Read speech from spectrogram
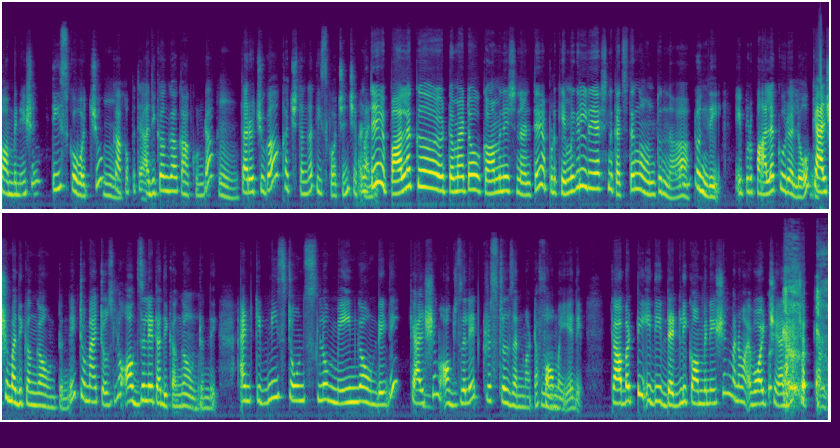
కాంబినేషన్ తీసుకోవచ్చు. కాకపోతే అధికంగా కాకుండా. తరచుగా ఖచ్చితంగా తీసుకోవచ్చు అని అంటే చెప్పాలి పాలక్ టొమాటో కాంబినేషన్ అంటే అప్పుడు కెమికల్ రియాక్షన్ ఖచ్చితంగా ఉంటుందా ఉంటుంది ఇప్పుడు పాలకూరలో కాల్షియం అధికంగా ఉంటుంది టొమాటోస్లో ఆక్సలేట్ అధికంగా. ఉంటుంది అండ్ కిడ్నీ స్టోన్స్లో మెయిన్గా ఉండేది కాల్షియం ఆక్సలేట్ క్రిస్టల్స్ అన్నమాట ఫామ్. అయ్యేది కాబట్టి ఇది డెడ్లీ కాంబినేషన్ మనం అవాయిడ్ చేయాలని చెప్తాము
